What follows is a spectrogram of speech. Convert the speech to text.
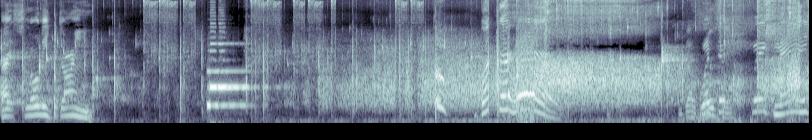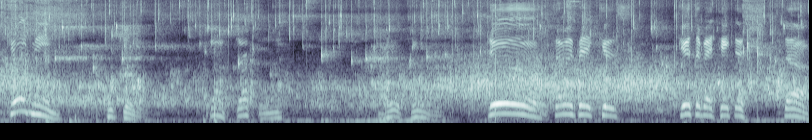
Like slowly dying. What the frick, man? He killed me. Who killed you? Just Justin. Who killed you? Dude, somebody better kiss. Get somebody take this stuff.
